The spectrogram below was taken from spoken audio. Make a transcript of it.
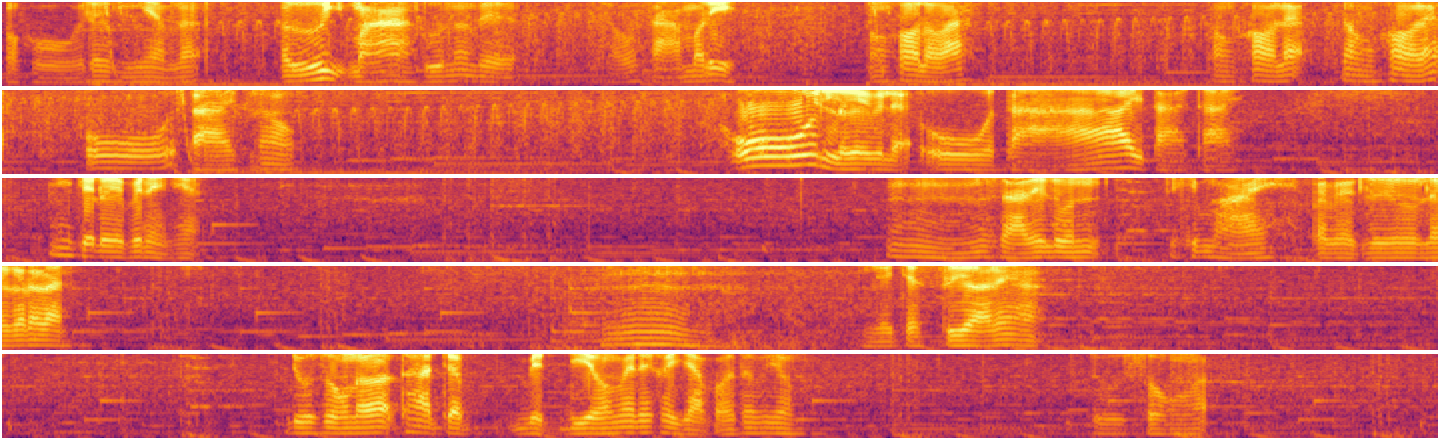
โอ้โห เริ่มเงียบแล้ว เอ้ย มาลุ้นตั้งแต่แถวสามมาดิ ต้องเข้าแล้ววะ ต้องเข้าแล้ว ต้องเข้าแล้ว โอ้ตายพี่น้องโอ้เลยไปแหล้วโอ้ตายตายตายมึงจะเลยไปไหนเนี่ย อืมนักษาได้ลุ้นได้ชิมหาย ไปแบบเร็วๆเลยก็แล้วกัน อืมเดี๋ยวจะเสือเนี่ยฮะดูทรงแล้วถ้าจะเบ็ดเดียวไม่ได้ขยับเอาท่านผู้ชม ดูทรงละ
